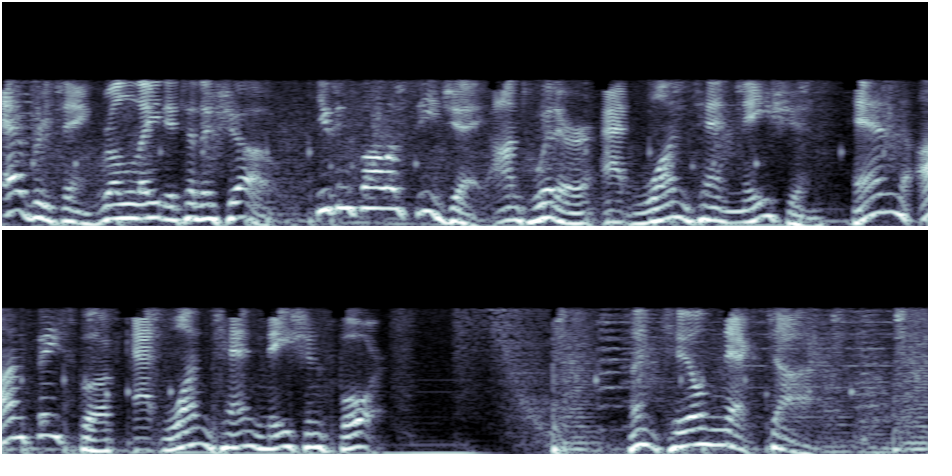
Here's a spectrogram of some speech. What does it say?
everything related to the show. You can follow CJ on Twitter at 110nation and on Facebook at 110 Nation Sports. Until next time.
